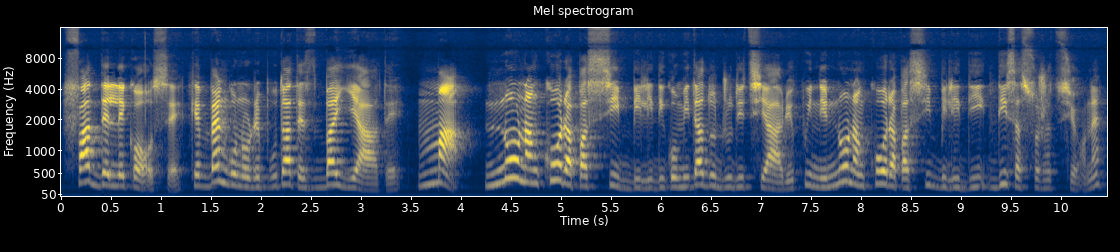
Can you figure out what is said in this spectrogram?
fa delle cose che vengono reputate sbagliate, ma non ancora passibili di comitato giudiziario e quindi non ancora passibili di disassociazione,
